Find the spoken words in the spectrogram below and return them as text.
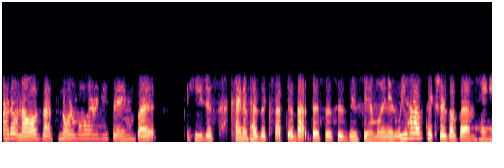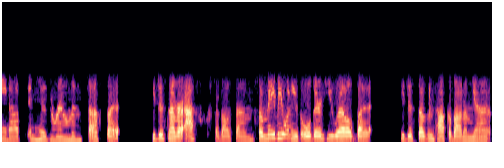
I don't know if that's normal or anything, but he just kind of has accepted that this is his new family and we have pictures of them hanging up in his room and stuff, but he just never asks about them. So maybe when he's older he will, but he just doesn't talk about them yet.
